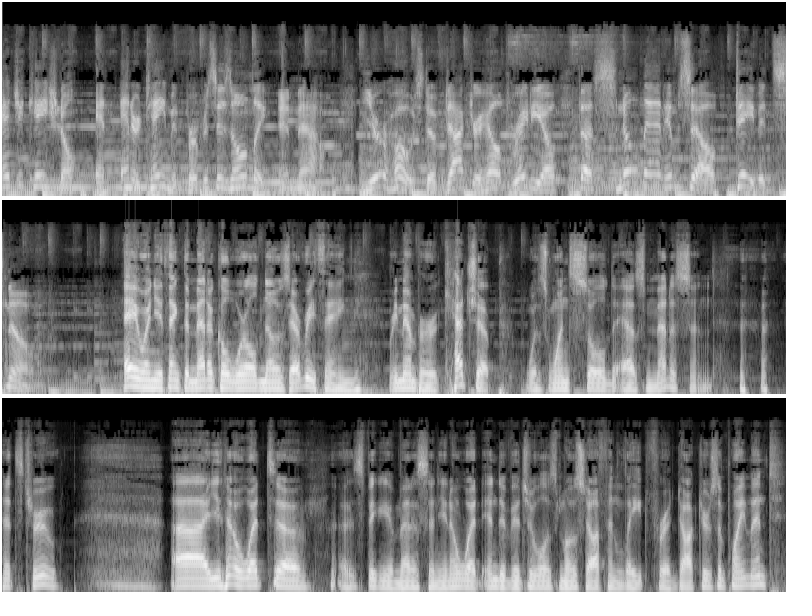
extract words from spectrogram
educational and entertainment purposes only. And now, your host of Dr. Health Radio, the snowman himself, David Snow. Hey, when you think the medical world knows everything, remember ketchup was once sold as medicine. That's true. Uh, you know what? Uh, uh, speaking of medicine, you know what individual is most often late for a doctor's appointment?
